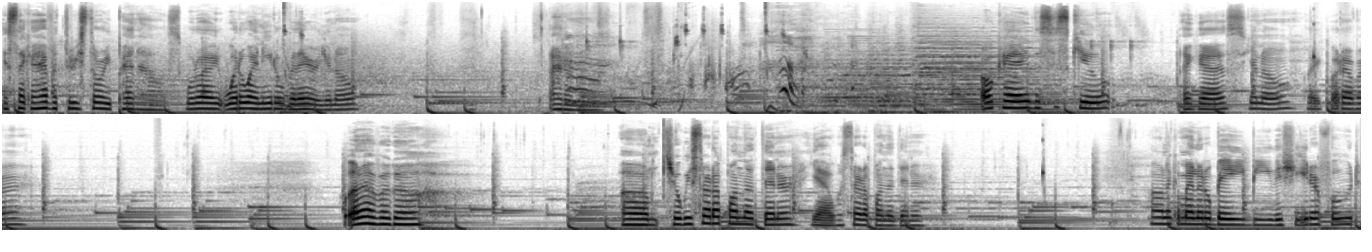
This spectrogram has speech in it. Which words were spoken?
it's like I have a three-story penthouse. What do I what do I need over there, you know? I don't know. Okay, this is cute. I guess, you know, like whatever. Whatever, girl. Um, should we start up on the dinner? Yeah, we'll start up on the dinner. Oh, look at my little baby. Did she eat her food?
